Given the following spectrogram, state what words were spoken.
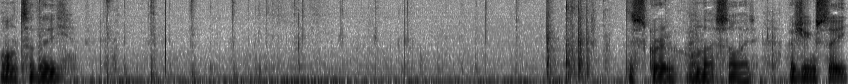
onto the the screw on that side. As you can see,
